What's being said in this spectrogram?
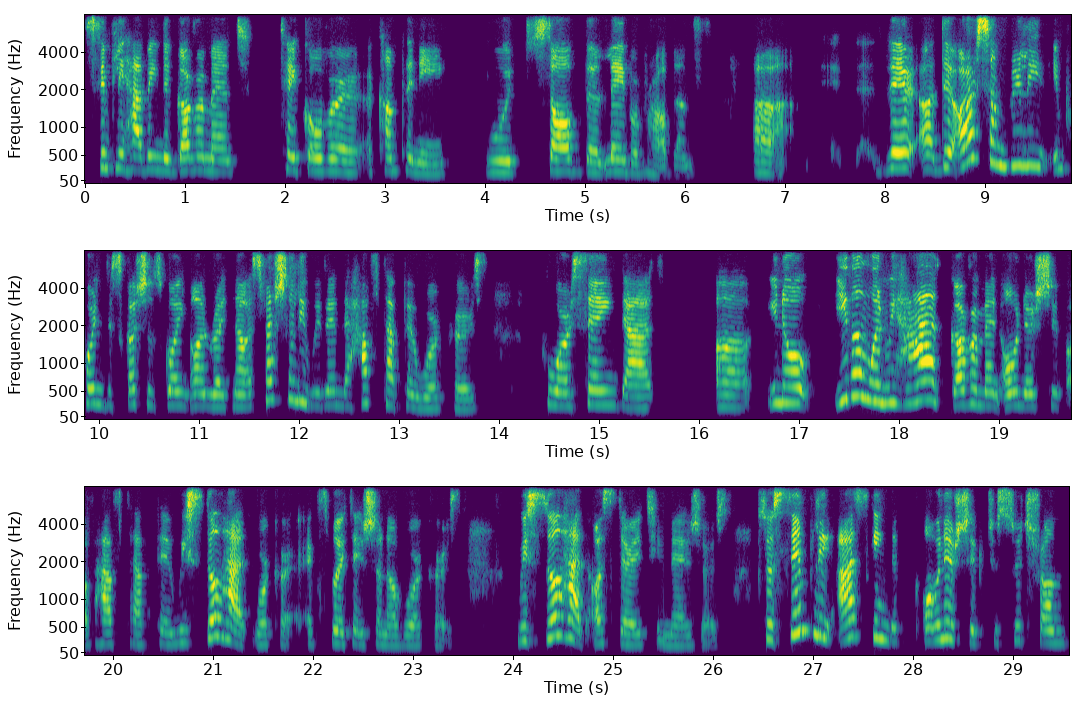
simply having the government take over a company would solve the labor problems. Uh, there, uh, there are some really important discussions going on right now, especially within the Haftepe workers who are saying that, uh, you know, even when we had government ownership of Haftepe, we still had worker exploitation of workers. We still had austerity measures. So simply asking the ownership to switch from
